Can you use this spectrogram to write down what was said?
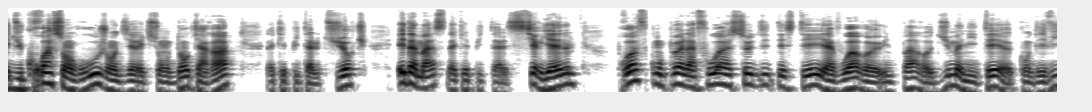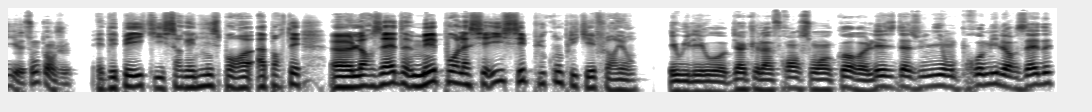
et du Croissant Rouge en direction d'Ankara, la capitale turque, et Damas, la capitale syrienne. Preuve qu'on peut à la fois se détester et avoir euh, une part d'humanité euh, quand des vies euh, sont en jeu. Et des pays qui s'organisent pour apporter leurs aides, mais pour la Syrie, c'est plus compliqué, Florian. Et oui Léo, bien que la France ou encore les États-Unis ont promis leurs aides,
